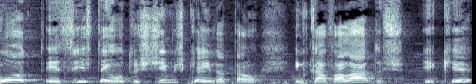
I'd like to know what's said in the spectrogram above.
outros, existem outros times que ainda estão encavalados e que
